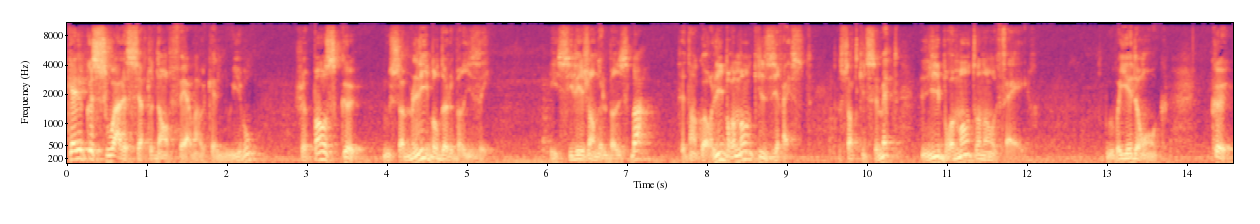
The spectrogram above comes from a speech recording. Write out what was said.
Quel que soit le cercle d'enfer dans lequel nous vivons, je pense que nous sommes libres de le briser. Et si les gens ne le brisent pas, c'est encore librement qu'ils y restent, de sorte qu'ils se mettent librement en enfer. Vous voyez donc que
